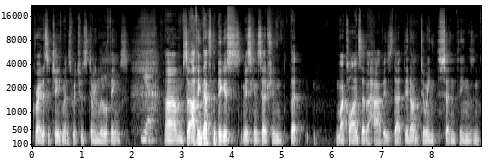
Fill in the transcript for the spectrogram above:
greatest achievements, which was doing little things. Yeah, Um, so I think that's the biggest misconception that my clients ever have is that they're not doing certain things. And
